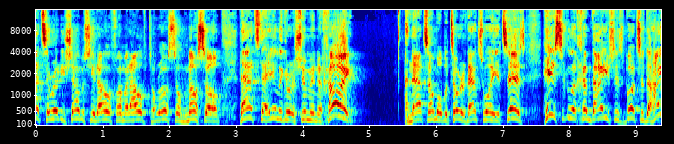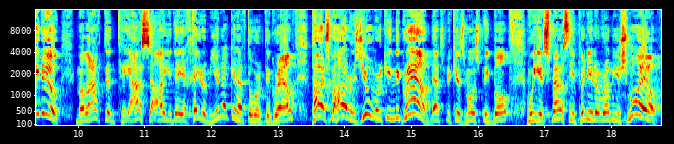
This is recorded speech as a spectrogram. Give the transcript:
that's already Shabbos Yid Aleph Aleph Torosum Noso. That's the Heilig Rabbi Shimon Yochai. And that's Amal Torah. That's why it says, You're not going to have to work the ground. Pas Bahar is you working the ground. That's because most people, we espouse the opinion of Rabbi Yishmael.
